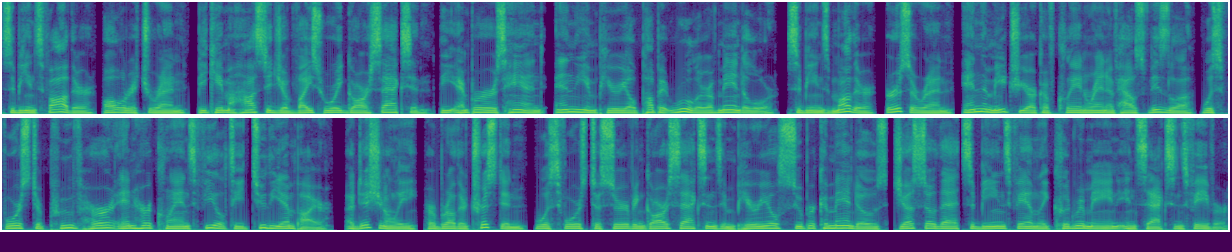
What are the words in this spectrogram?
Sabine's father, Alrich Wren, became a hostage of Viceroy Gar Saxon, the Emperor's hand and the imperial puppet ruler of Mandalore. Sabine's mother, Ursa Wren, and the matriarch of Clan Wren of House Vizsla was forced to prove her and her clan's fealty to the Empire. Additionally, her brother Tristan was forced to serve in Gar Saxon's Imperial Super Commandos just so that Sabine's family could remain in Saxon's favor.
